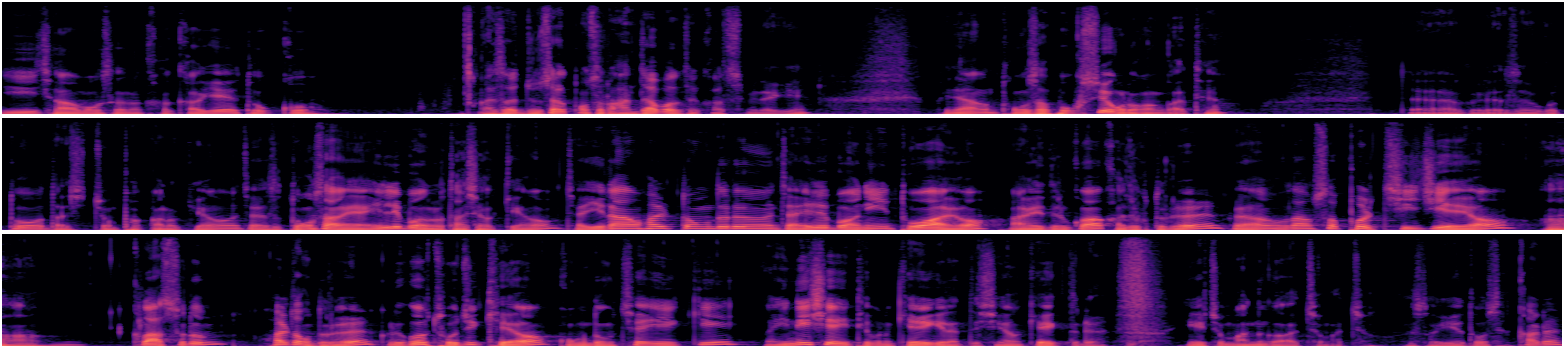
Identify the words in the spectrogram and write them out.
이 자원봉사는 각각의 돕고 그래서 준사역 동사로 안 잡아도 될 것 같습니다 이게. 그냥 동사 복수용으로 간 것 같아요. 자 그래서 이것도 다시 좀 바꿔놓을게요. 자 그래서 동사 그냥 1, 2번으로 다시 할게요. 자 이러한 활동들은 자 1번이 도와요. 아이들과 가족들을. 그다음 그다음 support 지지해요. 아, classroom 활동들을. 그리고 조직해요. 공동체 읽기 initiative는 계획이라는 뜻이에요. 계획들을. 이게 좀 맞는 것 같죠 맞죠? 그래서 얘도 색깔을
